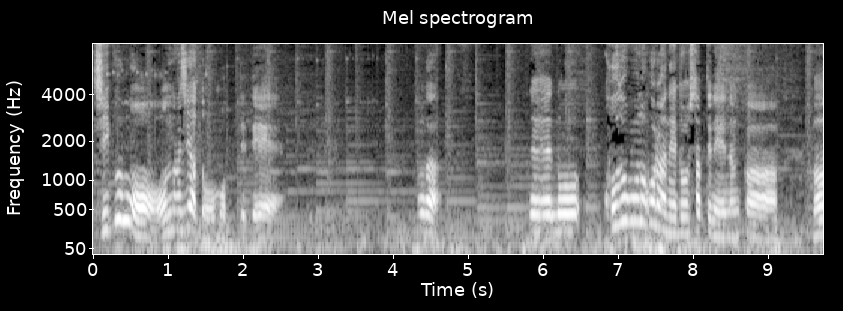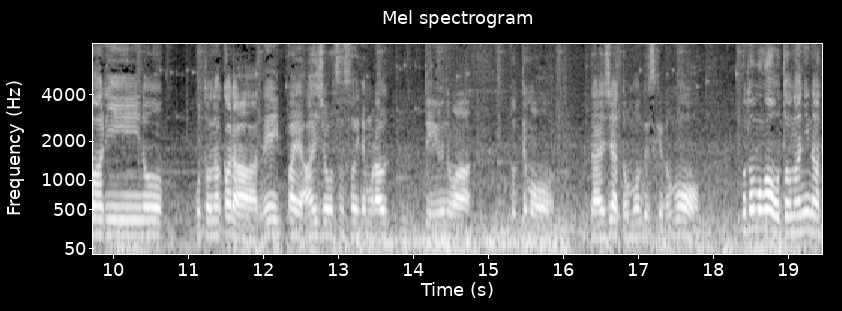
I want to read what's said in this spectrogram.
自分も同じやと思ってて、なんか、で、あの、子供の頃はね、どうしたってね、なんか、周りの大人からね、いっぱい愛情を注いでもらうっていうのは、とっても大事やと思うんですけども、子供が大人になっ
